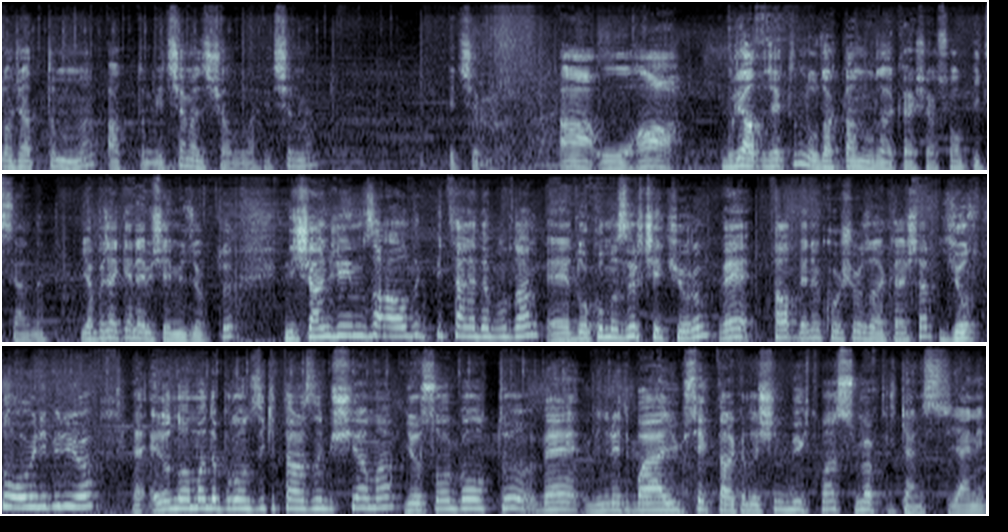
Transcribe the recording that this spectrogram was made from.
Dodge attım mı? Attım. Yetişemez inşallah. Yetişir mi? Yetişebilir. Aa oha. Buraya atlayacaktım da uzaktan vurdu arkadaşlar son pikselden. Yapacak yine bir şeyimiz yoktu. Nişancıyımızı aldık. Bir tane de buradan e, dokuma zırh çekiyorum ve top lane'e koşuyoruz arkadaşlar. Yasuo oyunu biliyor. Ya Elo normalde bronz 2 tarzında bir şey ama Yasuo Gold'tu ve win rate'i bayağı yüksekti arkadaşın. Büyük ihtimal Smurf'tür kendisi. Yani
